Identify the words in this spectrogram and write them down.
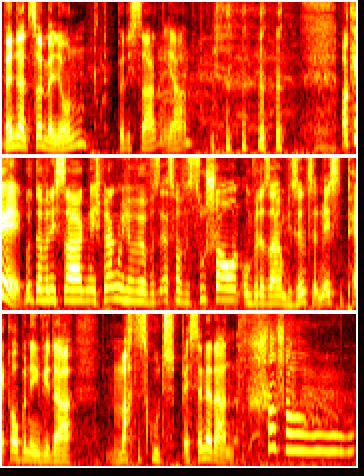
Wenn dann 2 Millionen, würde ich sagen, ja. okay, gut, dann würde ich sagen, ich bedanke mich auf jeden Fall erstmal fürs Zuschauen und würde sagen, wir sehen uns im nächsten Pack-Opening wieder. Macht es gut. Bis dann dann. Ciao, ciao.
